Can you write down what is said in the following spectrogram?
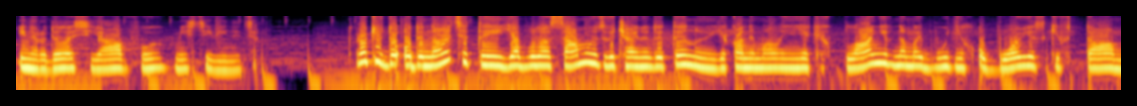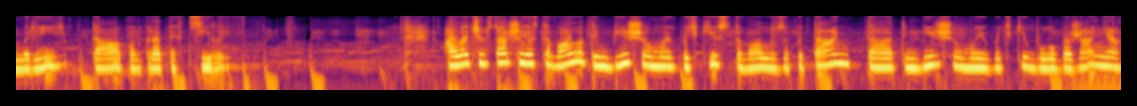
і народилась я в місті Вінниця. Років до 11 я була самою звичайною дитиною, яка не мала ніяких планів на майбутніх обов'язків та мрій та конкретних цілей. Але чим старше я ставала, тим більше у моїх батьків ставало запитань, та тим більше у моїх батьків було бажання,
